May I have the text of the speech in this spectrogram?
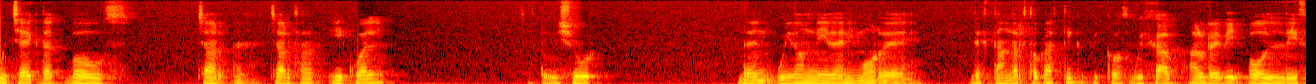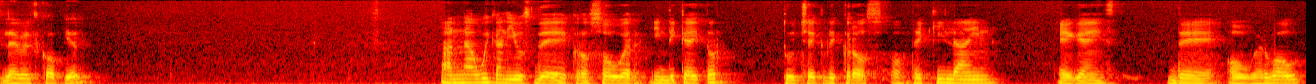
we check that both chart, uh, charts are equal just to be sure then we don't need anymore the, the standard stochastic because we have already all these levels copied. And now we can use the crossover indicator to check the cross of the key line against the overbought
